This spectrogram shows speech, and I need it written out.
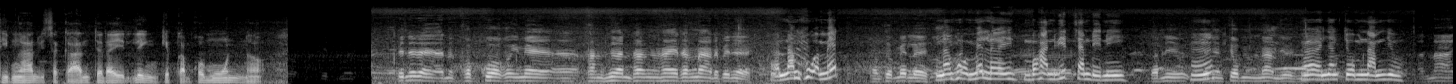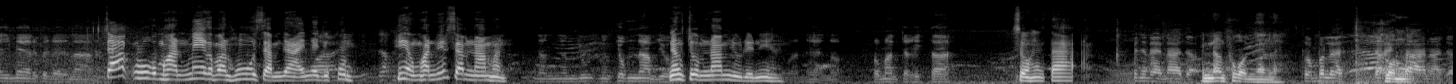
ทีมงานวิศวการจะได้เร่งเก็บกับข้อมูลเนาะเป็นได้อันครอบครัวของอีแม่เอ่อทางเฮือนทางให้ทางหน้าได้เป็นได้น้ำท่วมเม็ดทำเทือเม็ดเลยน้ำท่วมเม็ดเลยบ่หันวิทย์จำเดี๋ยวนี้ตอนนี้ฮะเป็นยังจมน้ำอยู่เออยังจมน้ำอยู่อันหน้าอีแม่ได้เป็นได้หน้าจักลูกกับหันแม่กับหันหูสามยายเนี่ยอยู่คุณเฮียงหันวิทย์สามน้ำหันยังยังอยู่ยังจมน้ำอยู่ยังจมน้ำอยู่เดี๋ยวนี้วันแห้งเนาะประมาณจากเฮกตาร์สองเฮกตาร์เป็นยังไงน่าจะเป็นน้ำท่วมยันเลยท่วมไปเลยจากท่เฮวมกตาร์น่าจะ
